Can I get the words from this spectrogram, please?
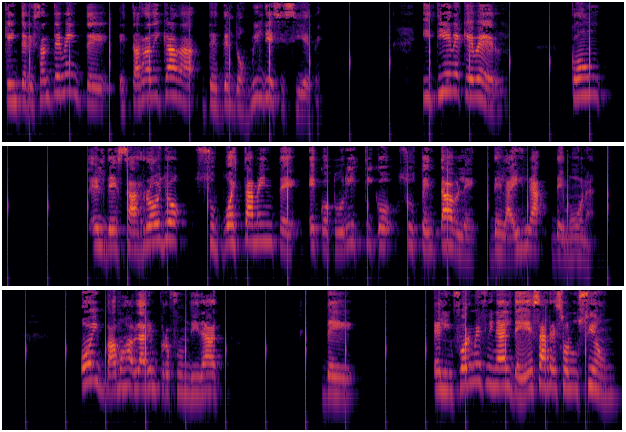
que interesantemente está radicada desde el 2017 y tiene que ver con el desarrollo supuestamente ecoturístico sustentable de la isla de Mona. Hoy vamos a hablar en profundidad de el informe final de esa resolución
